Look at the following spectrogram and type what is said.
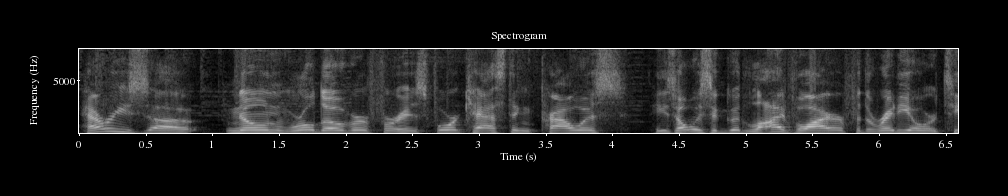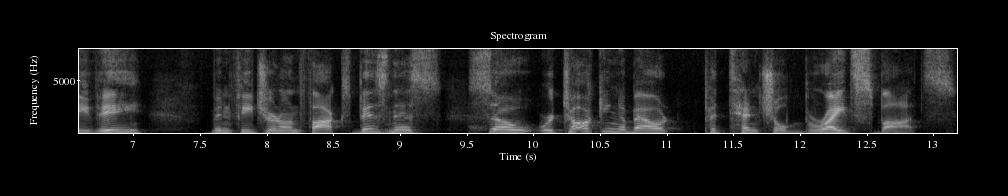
Harry's uh, known world over for his forecasting prowess. He's always a good live wire for the radio or TV, been featured on Fox Business. So we're talking about potential bright spots.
